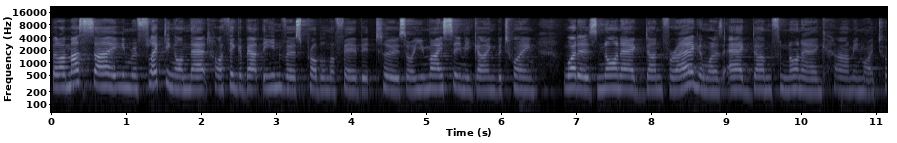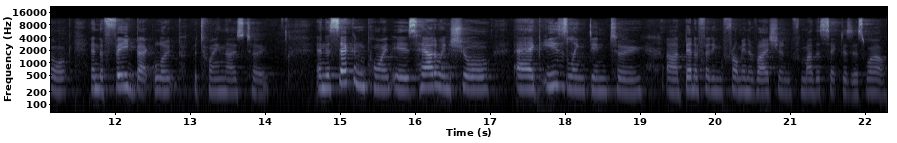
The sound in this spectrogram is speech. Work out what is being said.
but I must say, in reflecting on that, I think about the inverse problem a fair bit too. So you may see me going between what is non-ag done for ag and what is ag done for non-ag um, in my talk, and the feedback loop between those two. And the second point is how to ensure ag is linked into uh, benefiting from innovation from other sectors as well.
